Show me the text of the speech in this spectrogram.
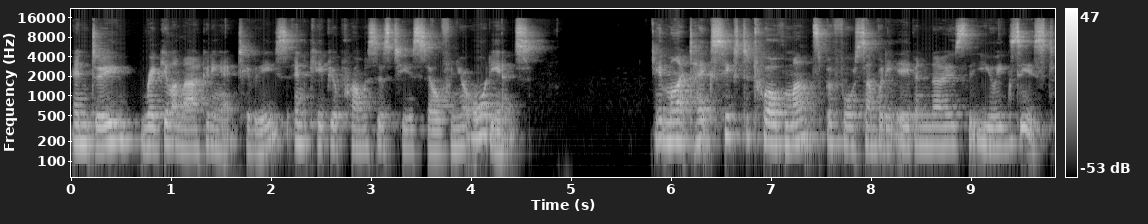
and do regular marketing activities and keep your promises to yourself and your audience. It might take six to 12 months before somebody even knows that you exist.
